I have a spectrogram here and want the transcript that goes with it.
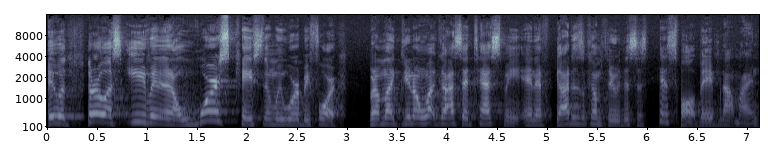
it would throw us even in a worse case than we were before. But I'm like, you know what? God said, test me. And if God doesn't come through, this is his fault, babe, not mine.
